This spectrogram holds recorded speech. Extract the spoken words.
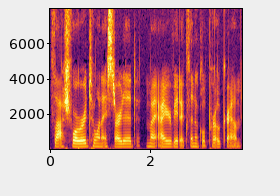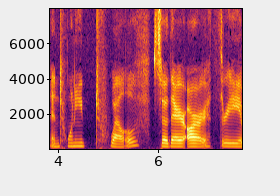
flash forward to when I started my Ayurveda clinical program in 2012. So there are three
